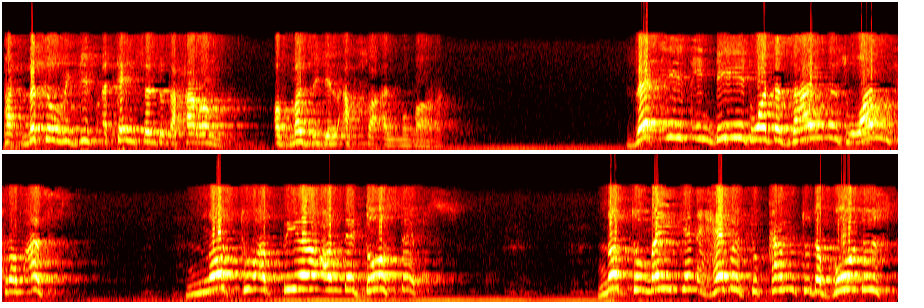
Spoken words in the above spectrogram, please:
But little we give attention to the haram of Masjid al-Aqsa al-Mubarak. That is indeed what the Zionists want from us. Not to appear on their doorsteps. Not to make an habit to come to the borders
